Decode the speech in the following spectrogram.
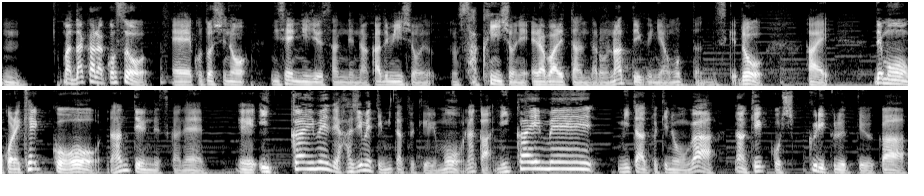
うん。まあだからこそ、えー、今年の2023年のアカデミー賞の作品賞に選ばれたんだろうなっていうふうには思ったんですけど、はい。でもこれ結構、なんて言うんですかね、えー、1回目で初めて見た時よりも、なんか2回目見た時の方が、なんか結構しっくりくるっていうか、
